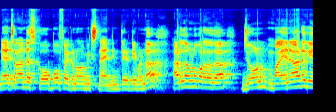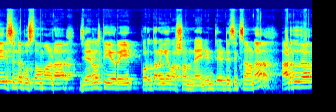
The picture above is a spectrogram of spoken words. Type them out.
nature and scope of economics nineteen thirty one അടുത്ത നമ്മൾ പറഞ്ഞത് ജോൺ മൈനാഡ് ഗെയിൻസിന്റെ പുസ്തകമാണ് ജനറൽ തിയറി പുറത്തിറങ്ങിയ വർഷം നയന്റീൻ തേർട്ടി സിക്സ് ആണ്. അടുത്തത്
